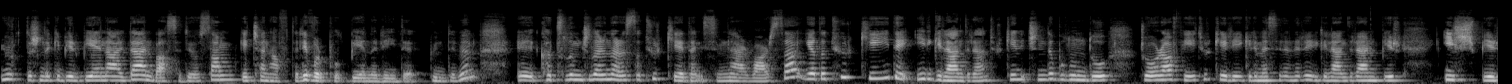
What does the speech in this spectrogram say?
yurt dışındaki bir Biennale'den bahsediyorsam geçen hafta Liverpool Biennale'ydi gündemim. E, katılımcıların arasında Türkiye'den isimler varsa ya da Türkiye'yi de ilgilendiren, Türkiye'nin içinde bulunduğu coğrafyayı, Türkiye ile ilgili meseleleri ilgilendiren bir iş, bir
